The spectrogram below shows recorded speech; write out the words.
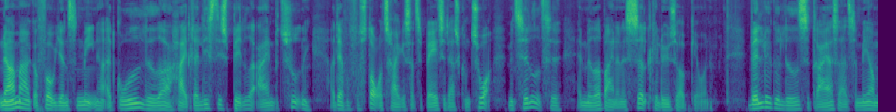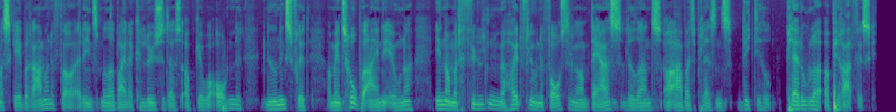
Nørmark og Fogh Jensen mener, at gode ledere har et realistisk billede af egen betydning, og derfor forstår at trække sig tilbage til deres kontor med tillid til, at medarbejderne selv kan løse opgaverne. Vellykket ledelse drejer sig altså mere om at skabe rammerne for, at ens medarbejdere kan løse deres opgaver ordentligt, gnidningsfrit og med en tro på egne evner, end om at fylde den med højtflyvende forestillinger om deres, lederens og arbejdspladsens vigtighed. Platuler og piratfisk.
